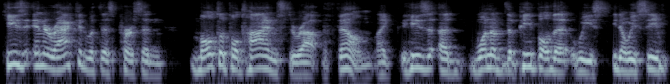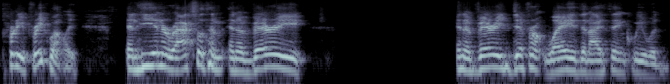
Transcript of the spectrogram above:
he's interacted with this person multiple times throughout the film like he's a, one of the people that we you know we see pretty frequently and he interacts with him in a very in a very different way than i think we would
